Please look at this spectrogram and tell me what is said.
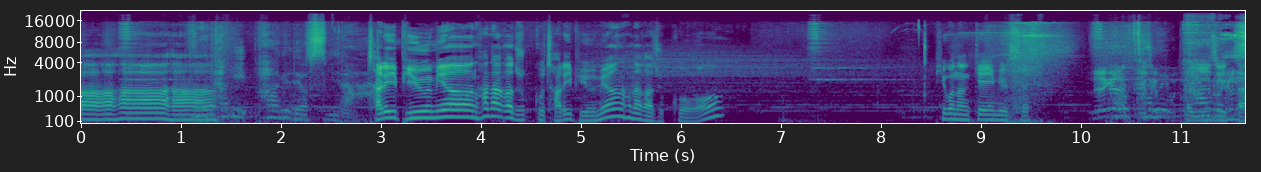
아하하하. 자리 비우면 하나가 죽고 자리 비우면 하나가 죽고 피곤한 게임일세. 여기 이지 있다. 파괴했습니다.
